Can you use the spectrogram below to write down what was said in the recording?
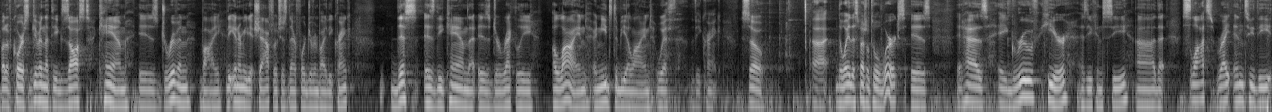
But of course, given that the exhaust cam is driven by the intermediate shaft, which is therefore driven by the crank, this is the cam that is directly aligned or needs to be aligned with the crank. So uh, the way this special tool works is it has a groove here, as you can see, uh, that slots right into the,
